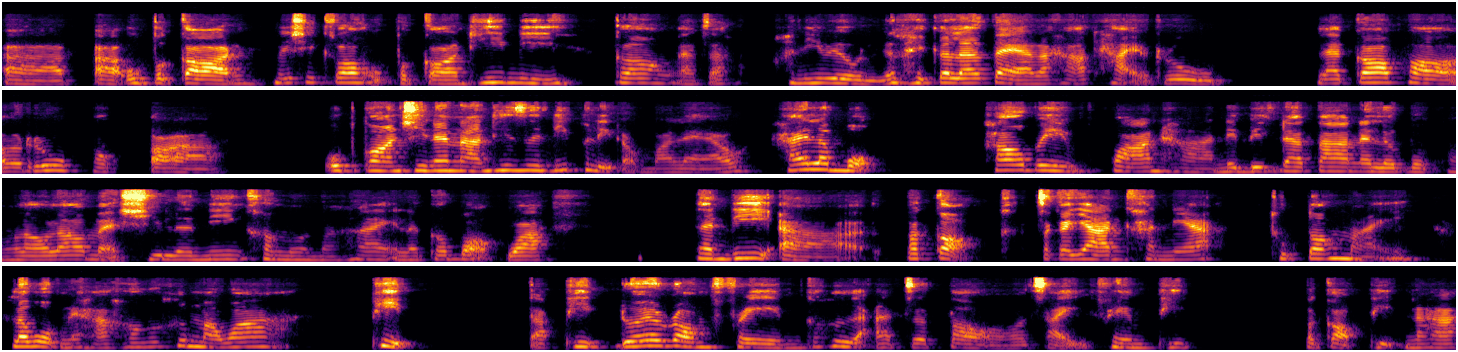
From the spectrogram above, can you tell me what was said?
อ่าอ่าอุปกรณ์ไม่ใช่กล้องอุปกรณ์ที่มีกล้องอาจจะฮันนี่เวลหรืออะไรก็แล้วแต่นะคะ ถ่ายรูป แล้วก็พอรูปของอ่า อุปกรณ์ชิ้นนั้นๆที่แซนดี้ผลิตออกมาแล้ว ให้ระบบเข้าไปควานหาใน Big Data ในระบบของเราแล้ว Machine Learning คำนวณมาให้ แล้วก็บอกว่าแซนดี้อ่าประกอบจักรยานคันนี้ถูกต้องไหม ระบบเนี่ยค่ะเขาก็ขึ้นมาว่าผิด แต่ผิดด้วย wrong frame ก็คืออาจจะต่อใส่เฟรมผิดประกอบผิดนะคะ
